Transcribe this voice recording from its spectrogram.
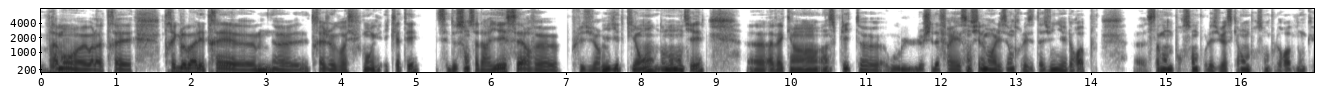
vraiment voilà très très global et très très géographiquement éclaté. Ces 200 salariés servent euh, plusieurs milliers de clients dans le monde entier, euh, avec un, split euh, où le chiffre d'affaires est essentiellement réalisé entre les États-Unis et l'Europe, 50% pour les US, 40% pour l'Europe, donc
